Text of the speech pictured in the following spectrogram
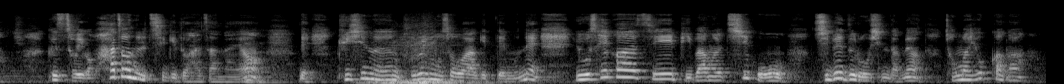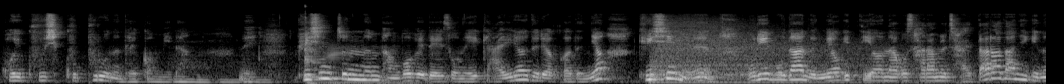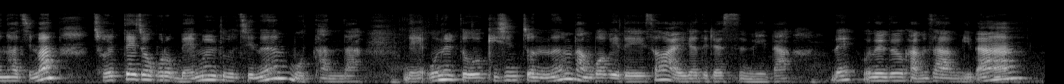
그래서 저희가 화전을 치기도 하잖아요. 네, 귀신은 불을 무서워하기 때문에 요 세 가지 비방을 치고 집에 들어오신다면 정말 효과가 거의 99%는 될 겁니다. 네, 귀신 쫓는 방법에 대해서 오늘 이렇게 알려드렸거든요. 귀신은 우리보다 능력이 뛰어나고 사람을 잘 따라다니기는 하지만 절대적으로 매물 돌지는 못한다. 네, 오늘도 귀신 쫓는 방법에 대해서 알려드렸습니다. 네, 오늘도 감사합니다.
